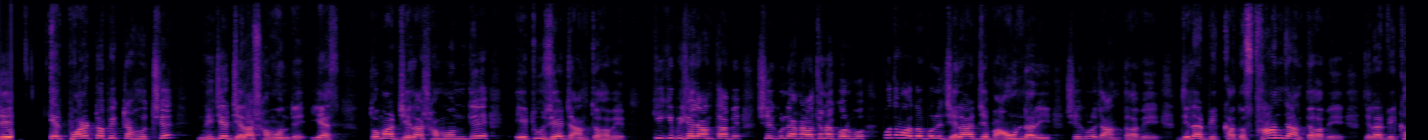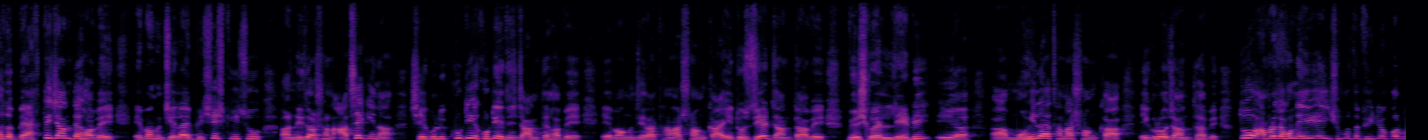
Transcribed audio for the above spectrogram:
যে এর পরের টপিকটা হচ্ছে নিজের জেলা সম্বন্ধে। ইয়েস তোমার জেলা সম্বন্ধে এ টু জেড জানতে হবে। কি কি বিষয় জানতে হবে সেগুলো আমি আলোচনা করব। প্রথমত বলি জেলার যে বাউন্ডারি সেগুলো জানতে হবে। জেলার বিখ্যাত স্থান জানতে হবে। জেলার বিখ্যাত ব্যক্তি জানতে হবে এবং জেলায় বিশেষ কিছু নিদর্শন আছে কি না সেগুলি খুঁটিয়ে খুঁটিয়ে জানতে হবে এবং জেলা থানার সংখ্যা এ টু জেড জানতে হবে। বিশেষ করে লেডি মহিলা থানা সংখ্যা এগুলো জানতে হবে। তো আমরা যখন এই এই সমস্ত ভিডিও করব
